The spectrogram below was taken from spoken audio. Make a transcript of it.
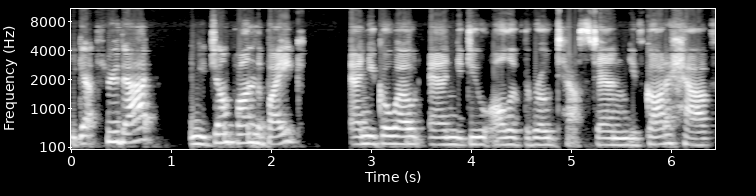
You get through that and you jump on the bike and you go out and you do all of the road test. And you've got to have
